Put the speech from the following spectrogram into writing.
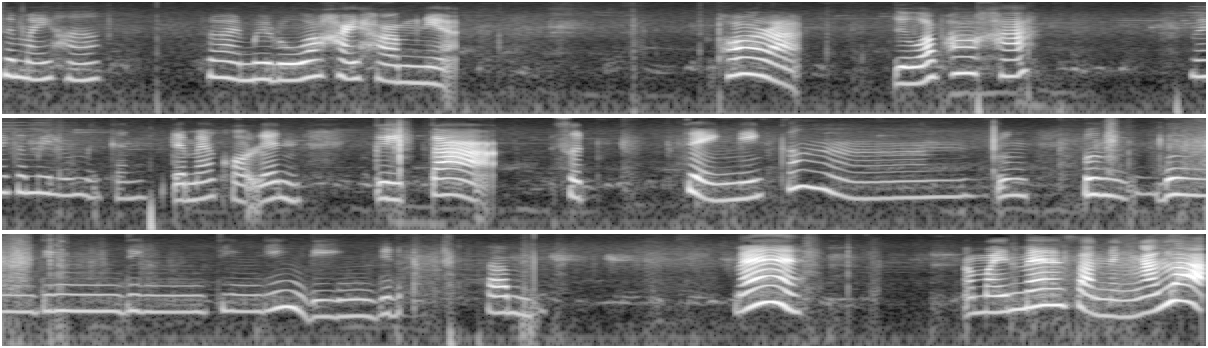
ใช่ไหมคะใช่ไม่รู้ว่าใครทำเนี่ย พ่อละหรือว่าพ่อคะแม่ก็ไม่รู้เหมือนกัน แต่แม่ขอเล่นกีตาร์สุดเจ๋งนี้ก่อนบึ้งบึ้งบึ้งดิงดิงดิงดิงดิงดิงทำแม่ทำไมแม่สั่นอย่างนั้นล่ะ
